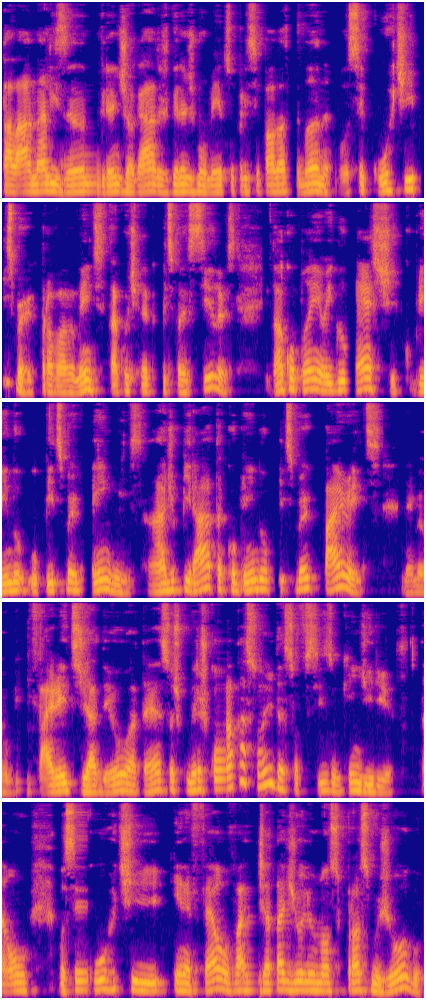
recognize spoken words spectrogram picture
tá lá analisando grandes jogadas, grandes momentos, o principal da semana. Você curte Pittsburgh, provavelmente, você tá curtindo o Pittsburgh Steelers, então acompanha o Eaglecast cobrindo o Pittsburgh Penguins, a Rádio Pirata cobrindo o Pittsburgh Pirates, né, meu Pirates já deu até suas primeiras contratações dessa off-season, quem diria. Então, você curte NFL, vai, já tá de olho no nosso próximo jogo,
